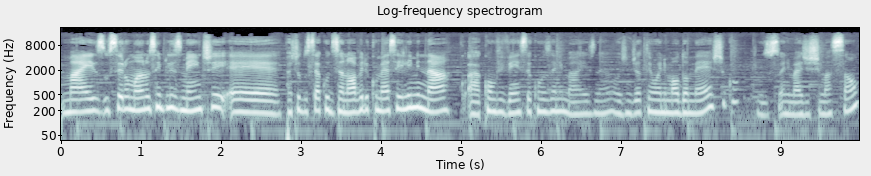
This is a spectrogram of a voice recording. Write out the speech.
mas o ser humano simplesmente, é, a partir do século XIX, ele começa a eliminar a convivência com os animais, né? Hoje em dia tem o animal doméstico, os animais de estimação,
